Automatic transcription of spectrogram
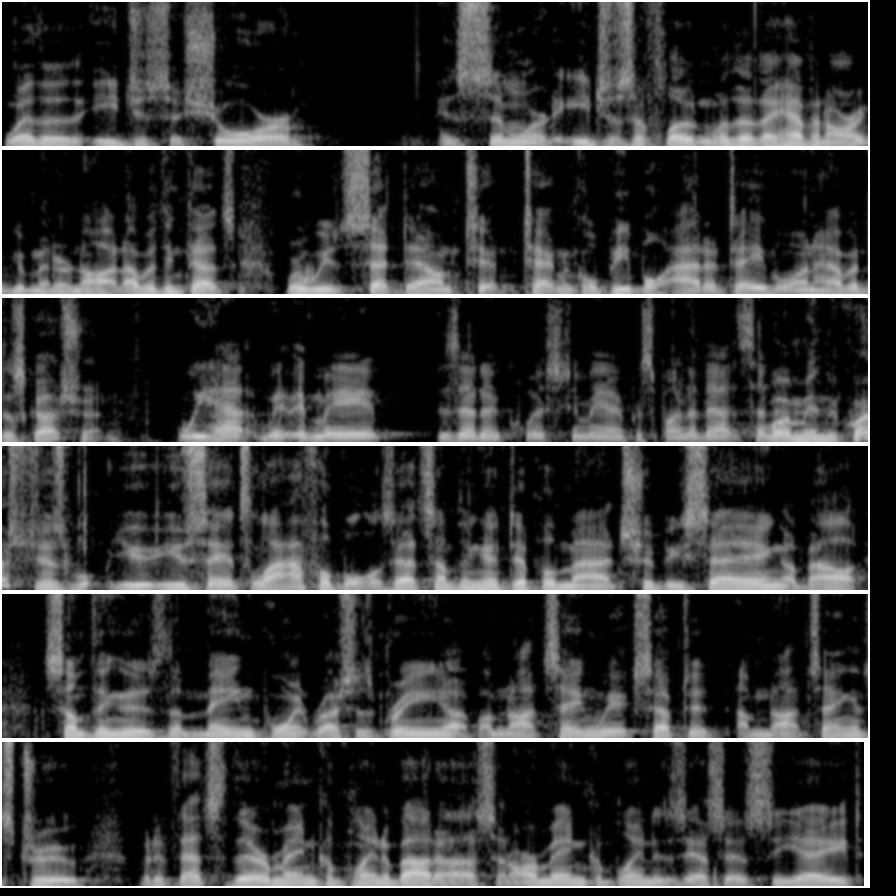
whether the Aegis ashore is similar to Aegis afloat and whether they have an argument or not. I would think that's where we'd set down t- technical people at a table and have a discussion. We have, it may is that a question? May I respond to that, Senator? Well, I mean, the question is, you, you say it's laughable. Is that something a diplomat should be saying about something that is the main point Russia's bringing up? I'm not saying we accept it. I'm not saying it's true. But if that's their main complaint about us, and our main complaint is SSC 8,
